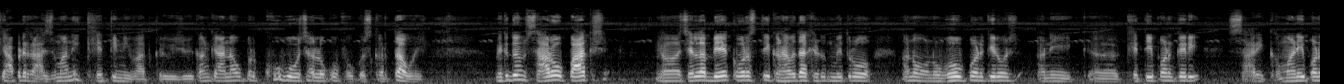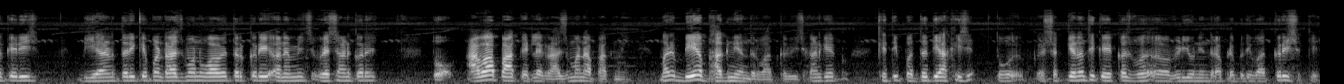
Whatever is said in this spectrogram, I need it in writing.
કે આપણે રાજમાની ખેતીની વાત કરવી જોઈએ. કારણ કે આના ઉપર ખૂબ ઓછા લોકો ફોકસ કરતા હોય મેં કીધું એમ સારો પાક છે છેલ્લા બે એક વર્ષથી ઘણા બધા ખેડૂત મિત્રો આનો અનુભવ પણ કર્યો છે અને ખેતી પણ કરી, સારી કમાણી પણ કરી બિયારણ તરીકે પણ રાજમાનું વાવેતર કરી અને વેચાણ કરે તો આવા પાક એટલે રાજમાના પાકની મારે બે ભાગની અંદર વાત કરવી છે. કારણ કે ખેતી પદ્ધતિ આખી છે, તો શક્ય નથી કે એક જ વિડીયોની અંદર આપણે બધી વાત કરી શકીએ.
